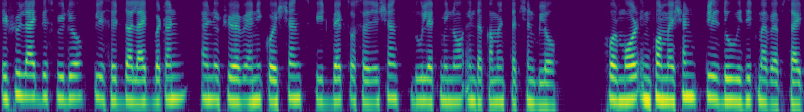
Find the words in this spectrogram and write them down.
If you like this video please hit the like button and if you have any questions, feedbacks or suggestions do let me know in the comment section below. For more information please do visit my website.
